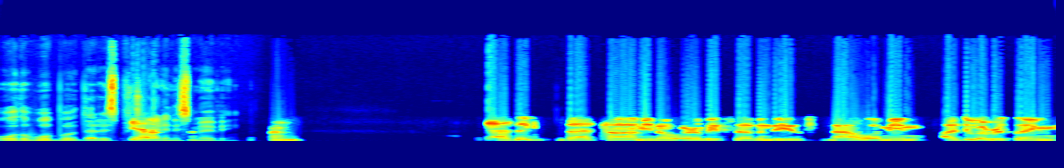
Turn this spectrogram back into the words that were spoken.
or the Woodward that is portrayed Yeah. in this movie. Yeah, I think that time, you know, early seventies. Now, I mean, I do everything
